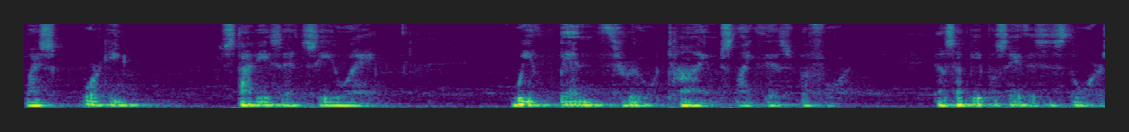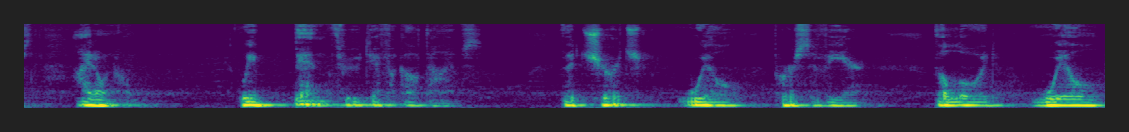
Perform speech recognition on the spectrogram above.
my working studies at CUA. We've been through times like this before. Now, some people say this is the worst. I don't know. We've been through difficult times. The church will persevere. The Lord will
